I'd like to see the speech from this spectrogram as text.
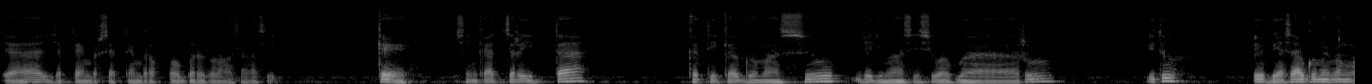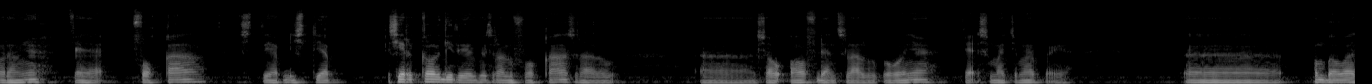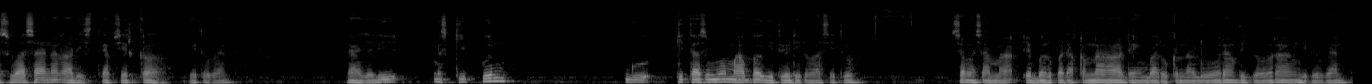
ya September September Oktober kalau nggak salah sih. Oke singkat cerita ketika gue masuk jadi mahasiswa baru itu ya biasa gue memang orangnya kayak vokal setiap di setiap circle gitu ya gue selalu vokal selalu uh, show off dan selalu pokoknya kayak semacam apa ya uh, pembawa suasana lah di setiap circle gitu kan. Nah jadi meskipun gua, kita semua maba gitu ya di kelas itu sama-sama ya baru pada kenal ada yang baru kenal dua orang tiga orang gitu kan.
